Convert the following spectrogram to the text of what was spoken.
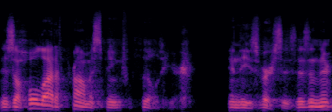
There's a whole lot of promise being fulfilled here in these verses, isn't there?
